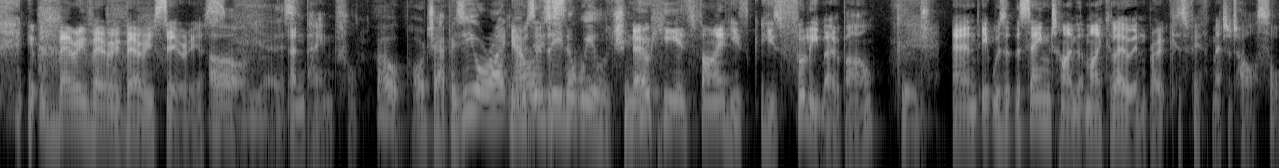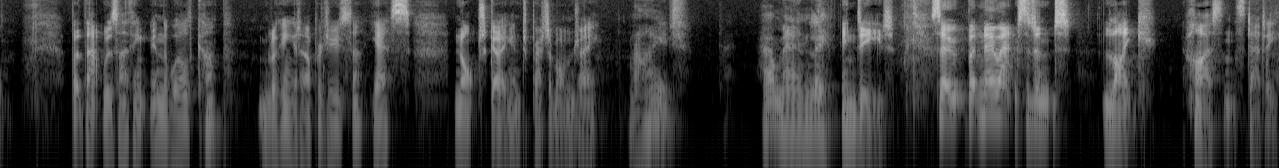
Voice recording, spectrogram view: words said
It was very, very, very serious Oh yes. and painful. oh, poor chap. Is he all right now, or is the he in a wheelchair? No, he is fine. He's he's fully mobile. Good. And it was at the same time that Michael Owen broke his fifth metatarsal. But that was, I think, in the World Cup. I'm looking at our producer. Yes, not going into Pret a Manger. Right. How manly. Indeed. So, but no accident like Hyacinth's daddy,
